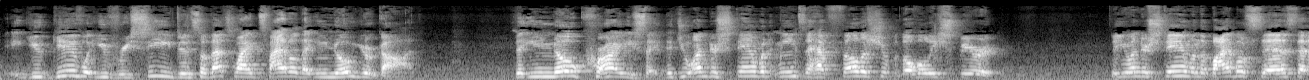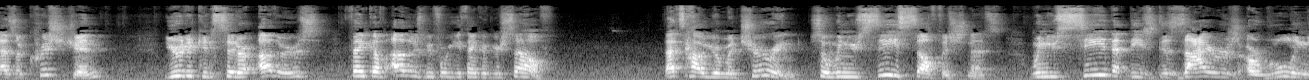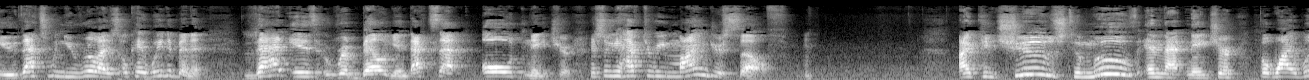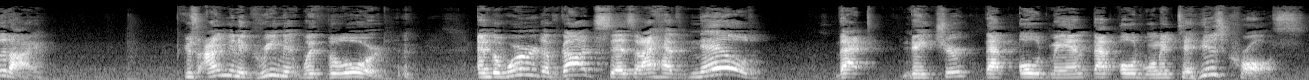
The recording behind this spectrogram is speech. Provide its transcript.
You give what you've received, and so that's why it's vital that you know your God. That you know Christ, that, that you understand what it means to have fellowship with the Holy Spirit. That you understand when the Bible says that as a Christian, you're to consider others, think of others before you think of yourself. That's how you're maturing. So when you see selfishness, when you see that these desires are ruling you, that's when you realize, okay, wait a minute. That is rebellion. That's that old nature. And so you have to remind yourself I can choose to move in that nature, but why would I? Because I'm in agreement with the Lord. And the Word of God says that I have nailed that nature, that old man, that old woman to his cross.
